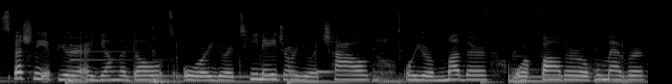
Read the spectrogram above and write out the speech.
especially if you're a young adult or you're a teenager or you're a child or you're mother or father or whomever.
